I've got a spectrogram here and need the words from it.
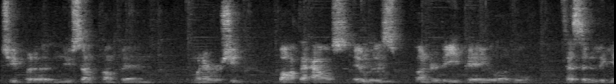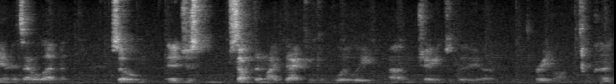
she put a new sump pump in whenever she bought the house. It was under the EPA level. Tested it again, it's at 11. So it just something like that can completely um, change the uh, radon. Okay.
